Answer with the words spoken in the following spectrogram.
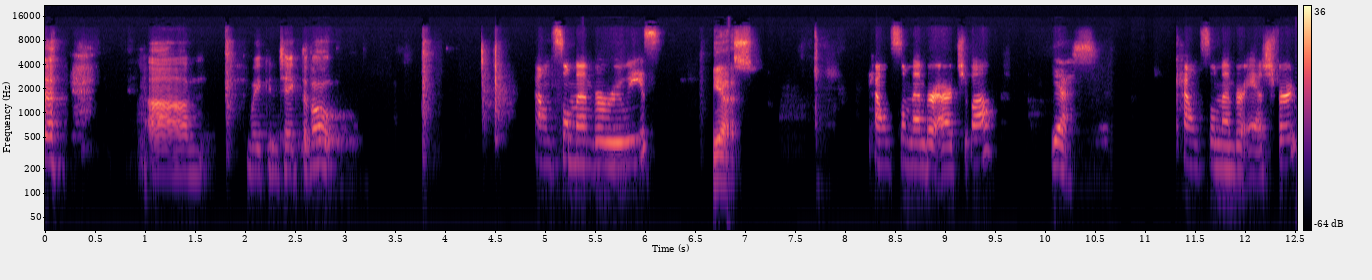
um, we can take the vote. Councilmember Ruiz, Yes. Councilmember Archibald, Yes. Councilmember Ashford,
